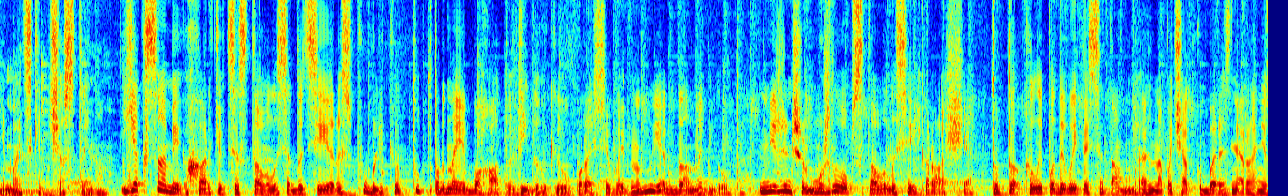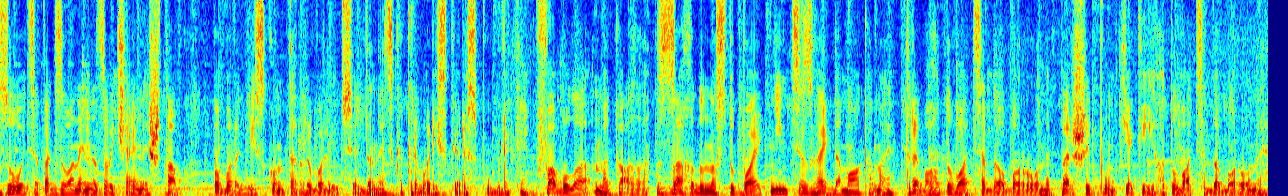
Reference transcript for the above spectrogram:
німецьким частинам. Як самі харківці ставилися до цієї республіки, тут про неї багато відгуків у пресі видно, ну як до анекдота. Між іншим, можливо, б ставилися і краще. Тобто, коли подивитися, там е, на початку березня організовується так званий надзвичайний штаб по боротьбі з контрреволюцією Донецька Криворізької республіки. Фабула наказа з заходу наступають німці з гайдамаками. Треба готуватися до оборони. Перший пункт, який готуватися до оборони,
